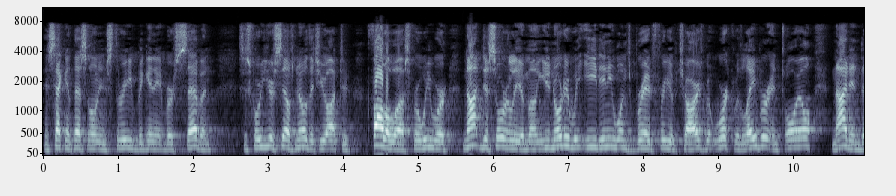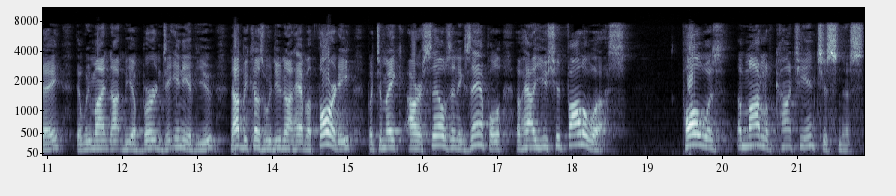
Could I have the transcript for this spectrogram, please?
In 2 Thessalonians 3, beginning at verse 7, says, For yourselves know that you ought to follow us, for we were not disorderly among you, nor did we eat anyone's bread free of charge, but worked with labor and toil night and day, that we might not be a burden to any of you, not because we do not have authority, but to make ourselves an example of how you should follow us. Paul was a model of conscientiousness.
